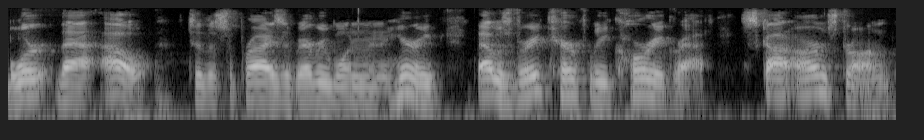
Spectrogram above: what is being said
blurt that out to the surprise of everyone in the hearing. That was very carefully choreographed. Scott Armstrong,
